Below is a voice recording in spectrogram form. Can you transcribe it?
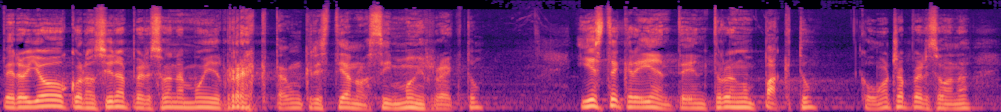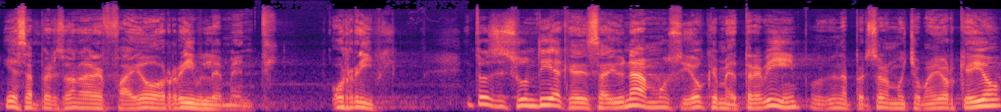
pero yo conocí una persona muy recta, un cristiano así, muy recto y este creyente entró en un pacto con otra persona y esa persona le falló horriblemente, horrible. Entonces un día que desayunamos, yo que me atreví, pues una persona mucho mayor que yo,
